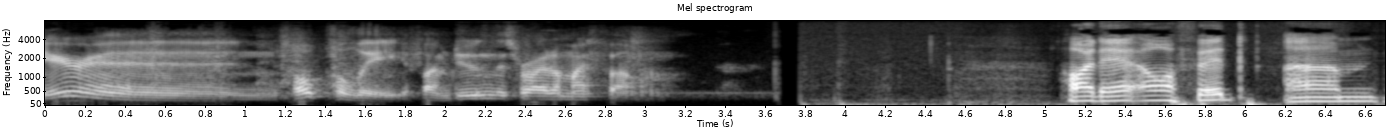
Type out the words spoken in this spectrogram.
Darren. Hopefully, if I'm doing this right on my phone. Hi there, Arfed. Um,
